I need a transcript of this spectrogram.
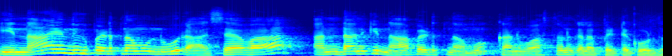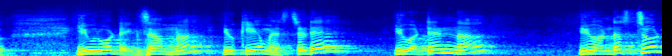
ఈ నా ఎందుకు పెడుతున్నాము? నువ్వు రాసావా? అనడానికి నా పెడుతున్నాము కానీ వాస్తవానికి అలా పెట్టకూడదు. యూ రోట్ ఎగ్జామ్నా యూ కేమ్ ఎస్టర్డే యూ అటెండ్నా యూ అండర్స్టూడ్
